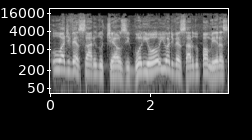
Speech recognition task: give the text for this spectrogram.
o adversário do Chelsea goleou e o adversário do Palmeiras,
